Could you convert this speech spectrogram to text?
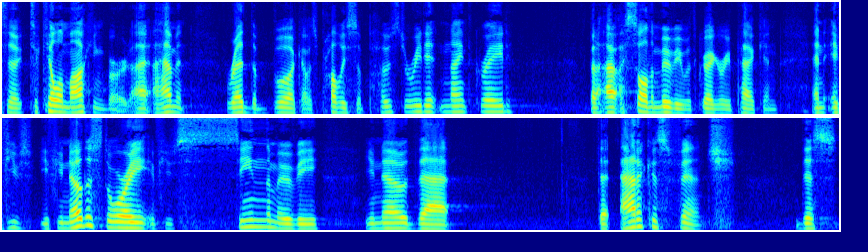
to, to Kill a Mockingbird. I, I, haven't read the book. I was probably supposed to read it in ninth grade, but I, I saw the movie with Gregory Peck. And, and if, you if you know the story, if you've seen the movie, you know that, that Atticus Finch, this,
